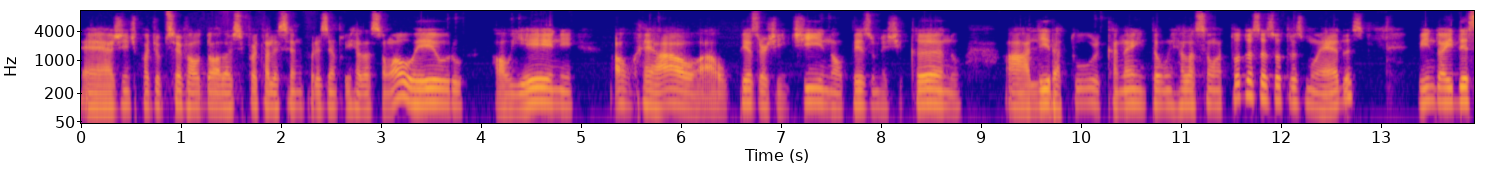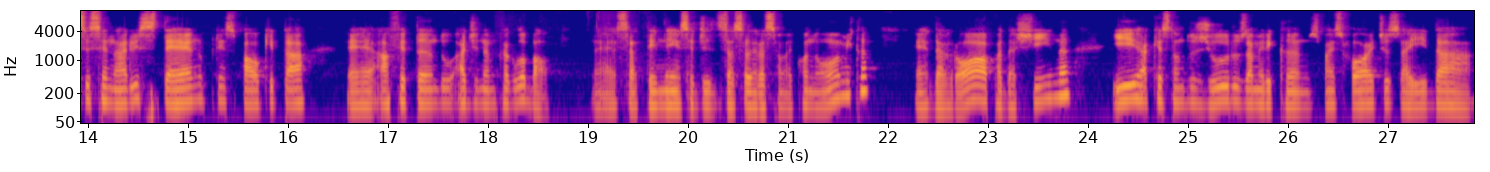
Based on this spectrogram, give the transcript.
É, a gente pode observar o dólar se fortalecendo, por exemplo, em relação ao euro, ao iene, ao real, ao peso argentino, ao peso mexicano, à lira turca, né? Então, em relação a todas as outras moedas, vindo aí desse cenário externo principal que está é, afetando a dinâmica global. Né? Essa tendência de desaceleração econômica é, da Europa, da China, e a questão dos juros americanos mais fortes aí da,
